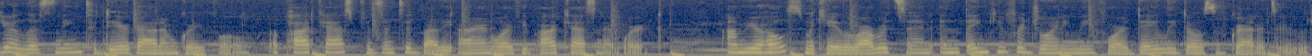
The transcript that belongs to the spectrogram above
You're listening to Dear God, I'm Grateful, a podcast presented by the Iron Wifey Podcast Network. I'm your host, Michaela Robertson, and thank you for joining me for a daily dose of gratitude.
